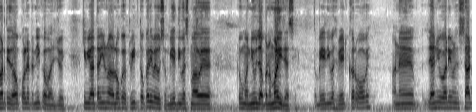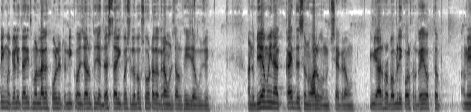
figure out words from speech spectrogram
ભરતી તો કોલ લેટર નીકળવા જ જોઈએ. કેમ કે અત્યારે લોકો ટ્વીટ તો કરી રહ્યું છે બે દિવસમાં હવે ટૂંકમાં ન્યૂઝ આપણને મળી જશે. તો બે દિવસ વેઇટ કરો હવે. અને જાન્યુઆરી સ્ટાર્ટિંગમાં પહેલી તારીખ મને લાગે કોલ લેટર નીકળવા ચાલુ થઈ જાય. દસ તારીખ પછી લગભગ સો ટકા ગ્રાઉન્ડ ચાલુ થઈ જવું જોઈએ. અને બે મહિના કાયદેસરનું હાલવાનું છે ગ્રાઉન્ડ આર ફોર પબ્લિક ઓલખર ગઈ વખતે અમે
